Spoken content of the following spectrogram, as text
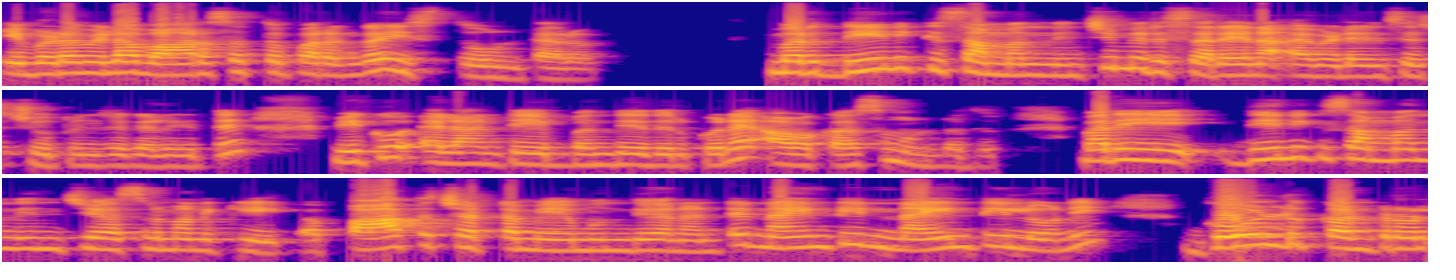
ఇవ్వడం ఇలా వారసత్వ పరంగా ఇస్తూ ఉంటారు. మరి దీనికి సంబంధించి మీరు సరైన ఎవిడెన్సెస్ చూపించగలిగితే మీకు ఎలాంటి ఇబ్బంది ఎదుర్కొనే అవకాశం ఉండదు. మరి దీనికి సంబంధించి అసలు మనకి పాత చట్టం ఏముంది అని అంటే నైన్టీన్ నైన్టీలోని గోల్డ్ కంట్రోల్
